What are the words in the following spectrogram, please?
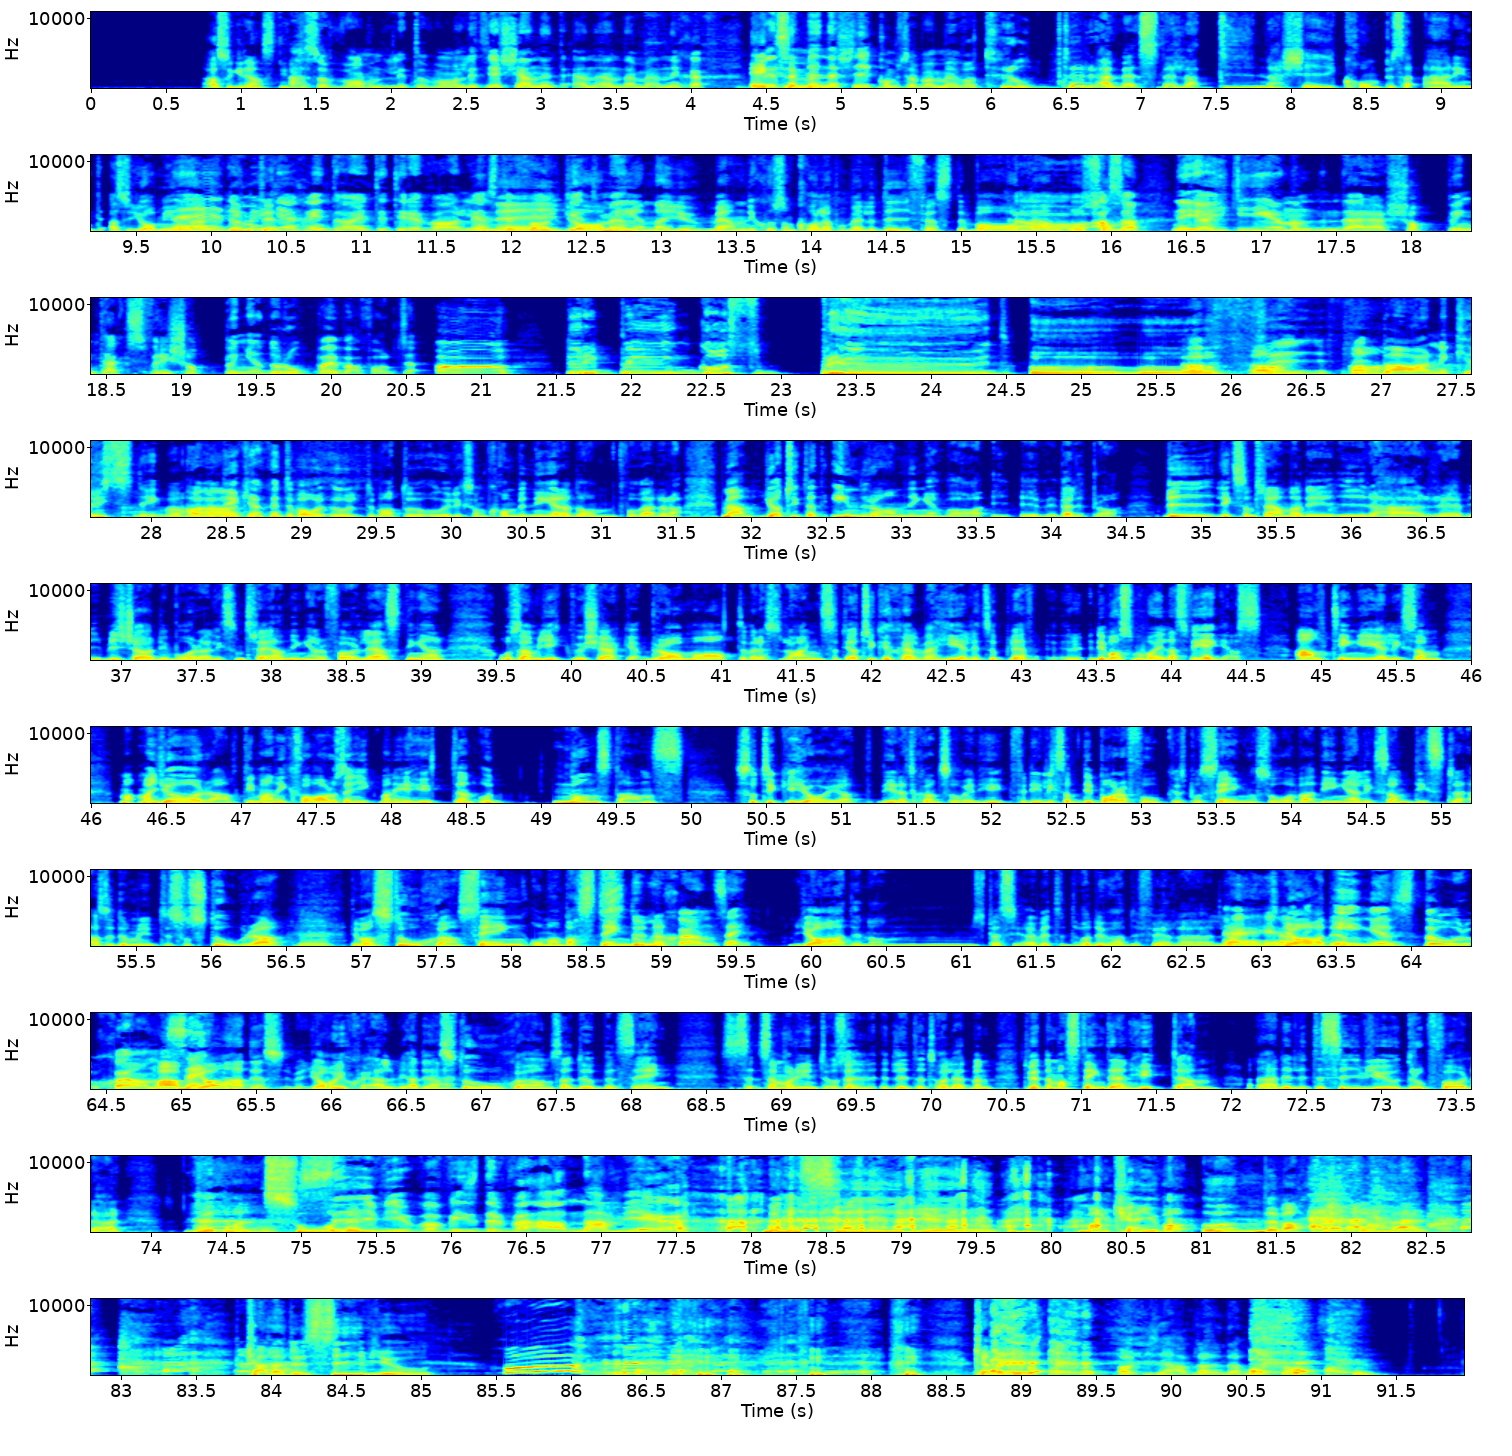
Alltså gränssnittet. Alltså vanligt och vanligt. Jag känner inte en enda människa. Du vet, när mina tjejkompisar bara, men vad trodde du? Nej men snälla, dina tjejkompisar är inte... Alltså jag menar Nej, de är inte... kanske inte, hör inte till det vanligaste Nej, folket. jag men... menar ju människor som kollar på Melodifestivalen Ja, och som... alltså, när jag gick igenom den där shopping, taxfree shoppingen, då ropar ju bara folk så här, Åh, där är Bingos brud! Gud! Oh, oh. Oh, fy, fy. Barnkryssning. Man Ja, bara, men det kanske inte var ultimat att att liksom kombinera de två världarna. Men jag tyckte att inramningen var eh, väldigt bra. Vi liksom tränade i det här, eh, vi, vi körde våra liksom träningar och föreläsningar och sen gick vi och käkade bra mat, det var restaurang. Så att jag tycker själva helhetsupplev... Det var som att vara i Las Vegas. Allting är liksom, man, man gör allting, man är kvar och sen gick man ner i hytten och någonstans så tycker jag ju att det är rätt skönt att sova i en hytt. För det är, liksom, det är bara fokus på säng och sova. Det är inga liksom distra... Alltså de är ju inte så stora. Det var en stor skön säng och man bara stängde Stor den. skön säng. Jag hade någon speciell... Jag vet inte vad du hade för jävla... Nej, jag, hade, en- ingen stor skön Ja, säng. jag, hade en, jag var ju själv, jag hade en stor skön så här, dubbelsäng. Sen var det ju inte, och sen ett litet toalett. Men du vet när man stängde den hytten, jag hade lite sea view, drog för där. Du vet när man sover... Sea view, vad finns det för annan view? Nej men sea view! Man kan ju vara under vattnet, dummer. Kallar du sea view... Kallar du... Ja, jävlar den där hostan.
